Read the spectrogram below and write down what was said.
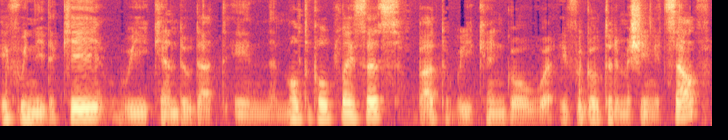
If we need a key, we can do that in multiple places, but we can go if we go to the machine itself.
